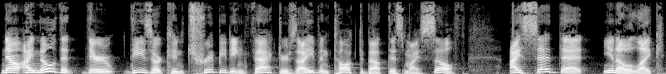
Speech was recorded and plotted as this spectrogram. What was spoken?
Now, I know that there these are contributing factors. I even talked about this myself. I said that, you know, like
